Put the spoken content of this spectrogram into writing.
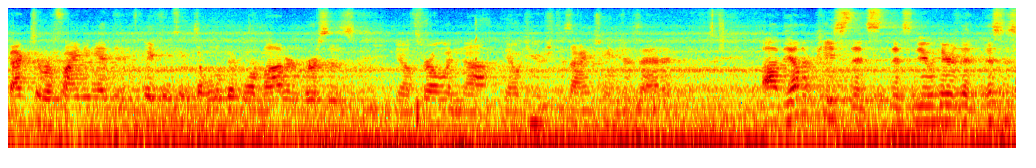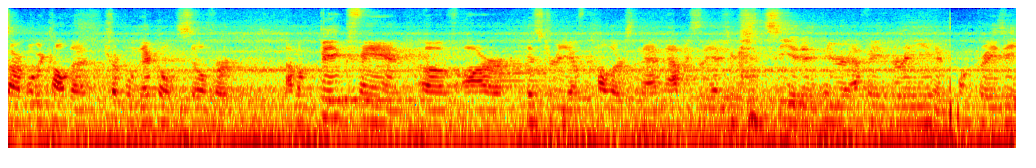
back to refining it and making things a little bit more modern versus you know, throwing uh, you know huge design changes at it. Uh, the other piece that's that's new here, that this is our what we call the triple nickel silver. I'm a big fan of our history of colors and that. And obviously, as you can see it in here, F8 green and plum crazy.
